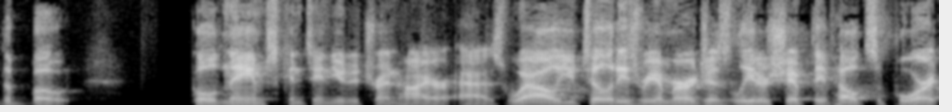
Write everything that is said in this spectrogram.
the boat. Gold names continue to trend higher as well. Utilities reemerge as leadership. They've held support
